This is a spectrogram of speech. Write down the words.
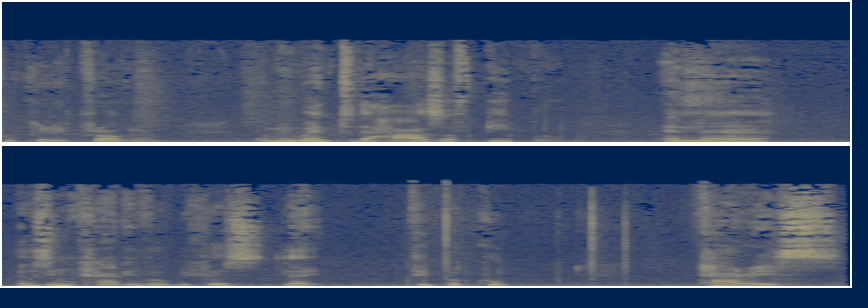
cookery program, and we went to the house of people, and uh, it was incredible because like people cook curries,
